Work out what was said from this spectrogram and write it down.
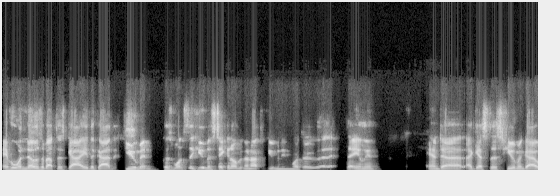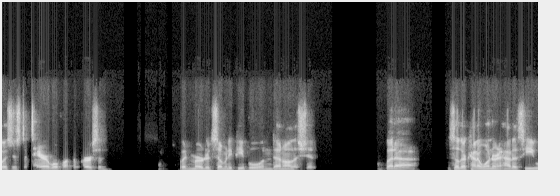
everyone knows about this guy, the guy, the human, because once the human's taken over, they're not the human anymore, they're the, the alien. And uh, I guess this human guy was just a terrible fucking person who had murdered so many people and done all this shit. But uh, so they're kind of wondering how does he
